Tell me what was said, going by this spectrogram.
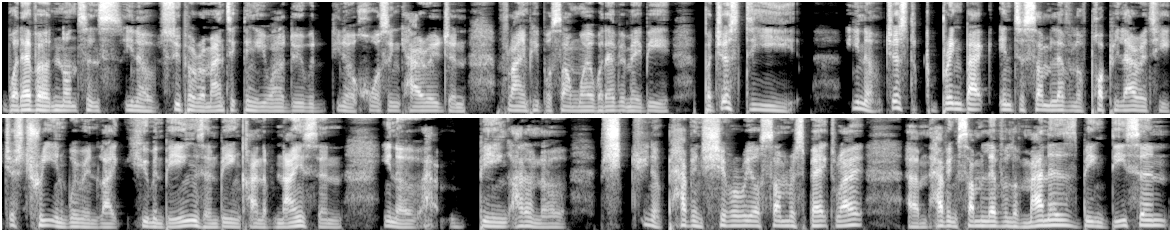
whatever nonsense you know super romantic thing you want to do with you know horse and carriage and flying people somewhere whatever it may be but just the you know, just bring back into some level of popularity, just treating women like human beings and being kind of nice and, you know, being, I don't know, you know, having chivalry or some respect, right? Um, having some level of manners, being decent,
